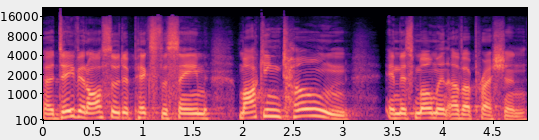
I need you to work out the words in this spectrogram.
Uh, David also depicts the same mocking tone in this moment of oppression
